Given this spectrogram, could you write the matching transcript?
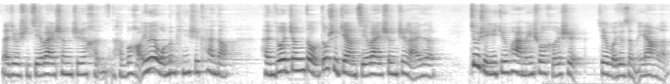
那就是节外生枝，很很不好。因为我们平时看到很多争斗都是这样节外生枝来的，就是一句话没说合适，结果就怎么样了。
